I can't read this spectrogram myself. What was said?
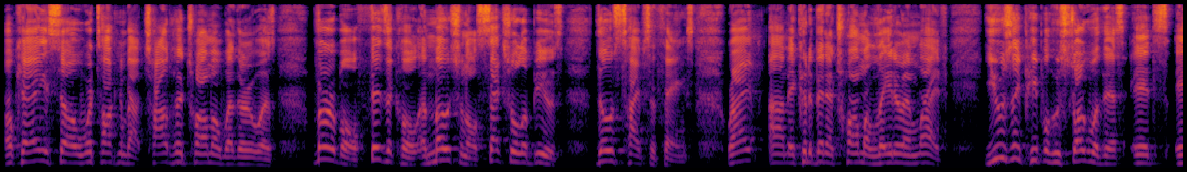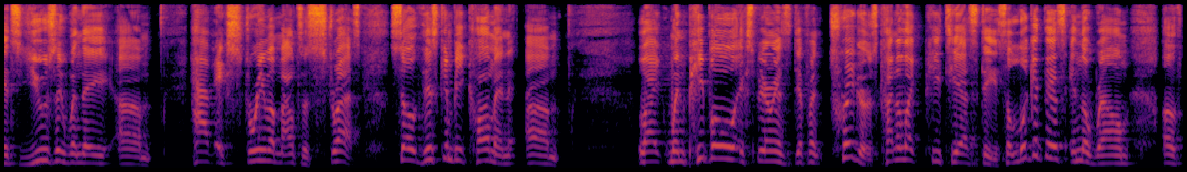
okay? So we're talking about childhood trauma, whether it was verbal, physical, emotional, sexual abuse, those types of things, right? Um, it could have been a trauma later in life. Usually people who struggle with this, it's, it's usually when they, um, have extreme amounts of stress. So this can be common um, like when people experience different triggers, kind of like PTSD. So look at this in the realm of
